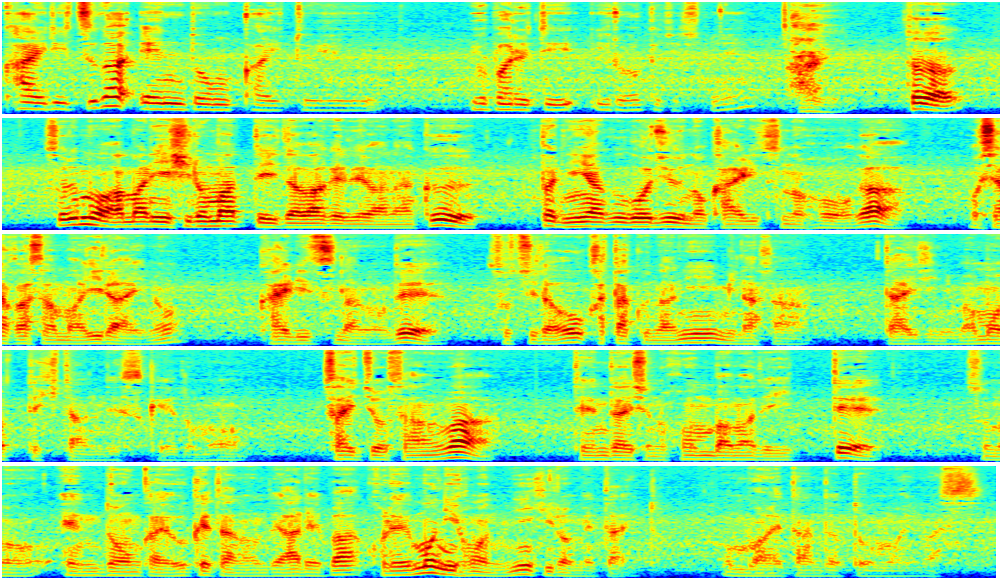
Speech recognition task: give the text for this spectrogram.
戒律が円頓会という呼ばれているわけですね。はい。ただそれもあまり広まっていたわけではなくやっぱり250の戒律の方がお釈迦様以来の戒律なのでそちらをかたくなに皆さん大事に守ってきたんですけれども最澄さんは天台宗の本場まで行ってその縁丼会を受けたのであればこれも日本に広めたいと思われたんだと思います。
